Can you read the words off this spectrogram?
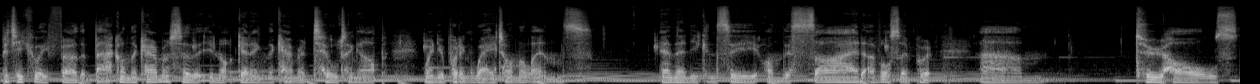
particularly further back on the camera so that you're not getting the camera tilting up when you're putting weight on the lens. And then you can see on this side, I've also put um, two holes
